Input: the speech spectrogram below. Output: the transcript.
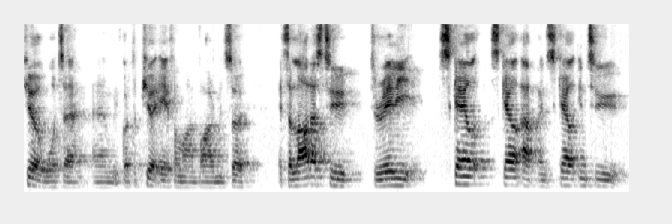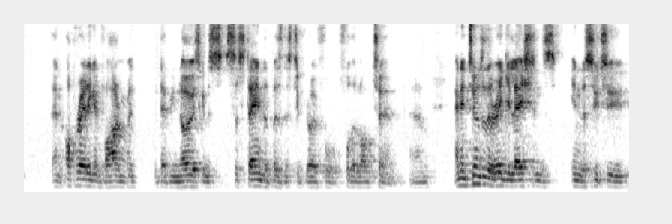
pure water. Um, we've got the pure air from our environment. So it's allowed us to, to really scale, scale up and scale into an operating environment that we know is going to sustain the business to grow for, for the long term. Um, and in terms of the regulations in Lesotho,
